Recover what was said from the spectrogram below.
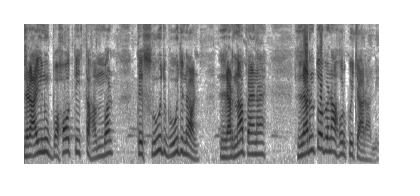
ਲੜਾਈ ਨੂੰ ਬਹੁਤ ਹੀ ਤਹੰਮਲ ਤੇ ਸੂਝ-ਬੂਝ ਨਾਲ ਲੜਨਾ ਪੈਣਾ ਹੈ। ਲੜਨ ਤੋਂ ਬਿਨਾ ਹੋਰ ਕੋਈ ਚਾਰਾ ਨਹੀਂ।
